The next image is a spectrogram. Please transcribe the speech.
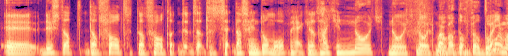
Eh, dus dat, dat valt. Dat, valt dat, dat, dat zijn domme opmerkingen. Dat had je nooit, nooit, nooit mogen wat nog veel dommer maar je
